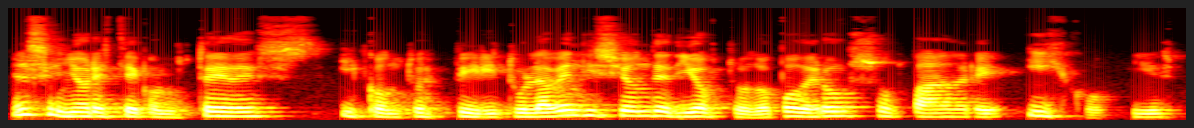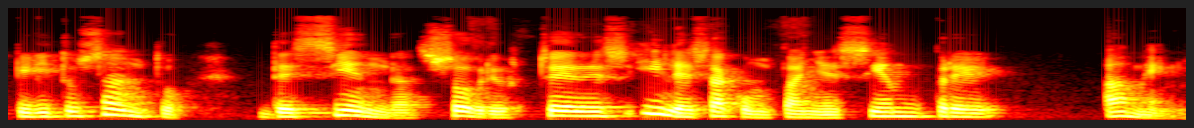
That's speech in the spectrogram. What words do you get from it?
El Señor esté con ustedes y con tu espíritu. La bendición de Dios Todopoderoso, Padre, Hijo y Espíritu Santo, descienda sobre ustedes y les acompañe siempre. Amén.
